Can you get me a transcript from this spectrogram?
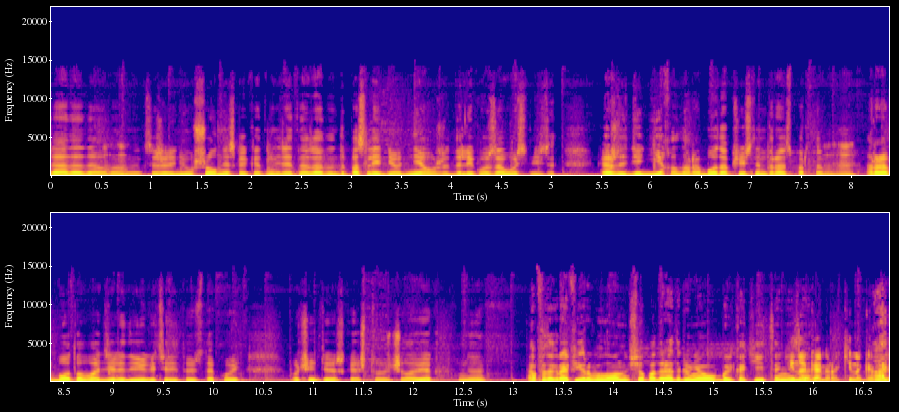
Да, да, да. Вот он, к сожалению, ушел несколько лет назад. Он до последнего дня уже далеко за 80. Каждый день ехал на работу общественным транспортом, работал в отделе двигателей. То есть такой очень интересный, конечно, тоже человек. да. А фотографировал он все подряд или у него были какие-то, не знаю... Кинокамера, кинокамера. А,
